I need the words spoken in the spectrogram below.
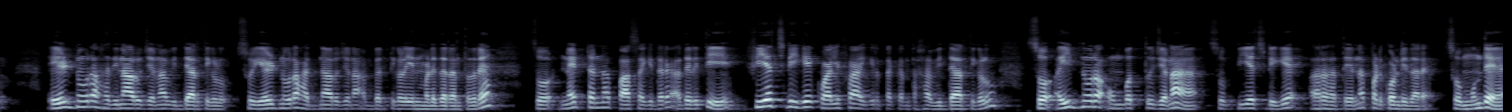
ಏಳ್ನೂರ ಹದಿನಾರು ಜನ ವಿದ್ಯಾರ್ಥಿಗಳು. ಸೊ ಏಳ್ನೂರ ಹದಿನಾರು ಜನ ಅಭ್ಯರ್ಥಿಗಳು ಏನು ಮಾಡಿದ್ದಾರೆ ಅಂತಂದರೆ ಸೊ ನೆಟ್ಟನ್ನು ಪಾಸ್ ಆಗಿದ್ದಾರೆ. ಅದೇ ರೀತಿ ಪಿ ಎಚ್ ಡಿಗೆ ಕ್ವಾಲಿಫೈ ಆಗಿರ್ತಕ್ಕಂತಹ ವಿದ್ಯಾರ್ಥಿಗಳು ಸೊ ಐದುನೂರ ಒಂಬತ್ತು ಜನ ಸೊ ಪಿ ಎಚ್ ಡಿಗೆ ಅರ್ಹತೆಯನ್ನು ಪಡ್ಕೊಂಡಿದ್ದಾರೆ. ಸೊ ಮುಂದೆ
